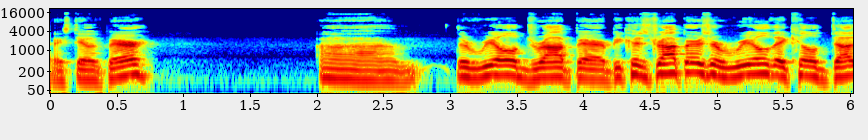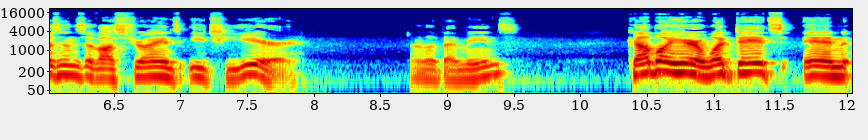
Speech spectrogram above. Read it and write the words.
Thanks, Daily Bear. Um, the real drop bear because drop bears are real. They kill dozens of Australians each year. I don't know what that means. Cowboy here. What dates in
